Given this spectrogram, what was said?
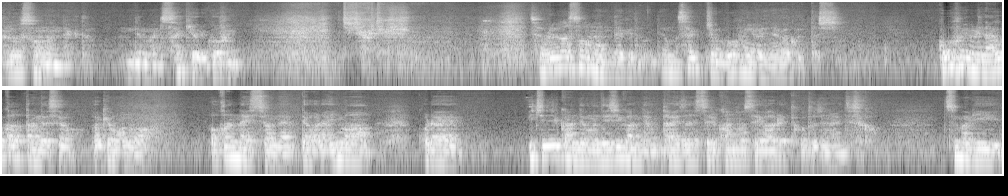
それはそうなんだけど。でもさっきより5分。それはそうなんだけど。でもさっきは5分より長かったし。5分より長かったんですよ。化け物は。分かんないっすよね。だから今これ1時間でも2時間でも滞在する可能性があるってことじゃないですか。つまり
